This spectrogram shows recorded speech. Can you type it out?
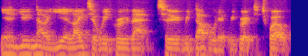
Yeah, you know, a year later we grew that to we doubled it. We grew it to 12.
